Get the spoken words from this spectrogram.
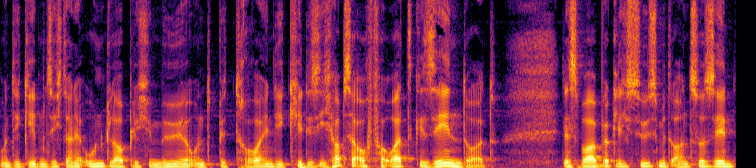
Und die geben sich da eine unglaubliche Mühe und betreuen die Kiddies. Ich habe es ja auch vor Ort gesehen dort das war wirklich süß mit anzusehen,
